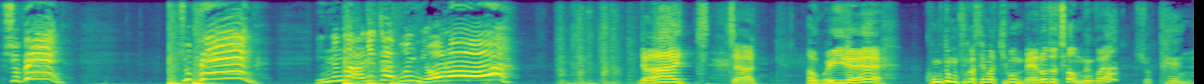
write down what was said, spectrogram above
쇼팽! 쇼팽! 있는 거 아니까 문 열어! 아이 진짜 아, 왜 이래? 공동주거 생활 기본 매너조차 없는 거야? 쇼팽,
